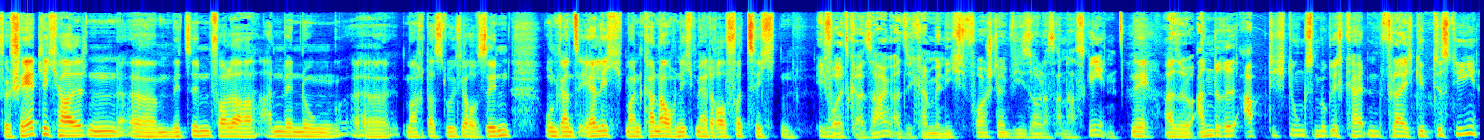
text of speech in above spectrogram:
für schädlich halten. Äh, mit sinnvoller Anwendung äh, macht das durchaus Sinn. Und ganz ehrlich, man kann auch nicht mehr darauf verzichten. Ich wollte es gerade sagen, also ich kann mir nicht vorstellen, wie soll das anders gehen. Nee. Also andere Abdichtungsmöglichkeiten, vielleicht gibt es die,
